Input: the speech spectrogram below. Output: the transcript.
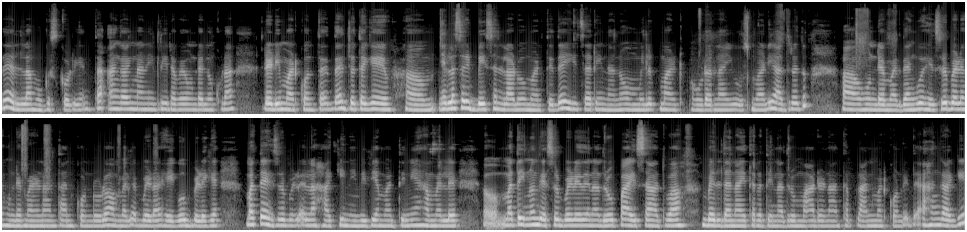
ಇದೆ ಎಲ್ಲ ಮುಗಿಸ್ಕೊಳ್ಳಿ ಅಂತ. ಹಂಗಾಗಿ ನಾನು ಇಲ್ಲಿ ರವೆ ಉಂಡೆನೂ ಕೂಡ ರೆಡಿ ಮಾಡ್ಕೊತಾ ಇದ್ದೆ. ಜೊತೆಗೆ ಎಲ್ಲ ಸರಿ ಬೇಸನ್ ಲಾಡು ಮಾಡ್ತಿದ್ದೆ. ಈ ಸರಿ ನಾನು ಮಿಲ್ಕ್ ಮಾಲ್ಟ್ ಪೌಡರ್ನ ಯೂಸ್ ಮಾಡಿ ಅದರದ್ದು ಉಂಡೆ ಮಾಡಿದೆ. ಹಂಗೂ ಹೆಸರುಬೇಳೆ ಉಂಡೆ ಮಾಡೋಣ ಅಂತ ಅಂದ್ಕೊಂಡೋಳು ಆಮೇಲೆ ಬೇಡ, ಹೇಗೋ ಬೆಳಗ್ಗೆ ಮತ್ತೆ ಹೆಸರುಬೇಳೆ ಎಲ್ಲ ಹಾಕಿ ನೈವೇದ್ಯ ಮಾಡ್ತೀನಿ. ಆಮೇಲೆ ಮತ್ತೆ ಇನ್ನೊಂದು ಹೆಸರುಬೇಳೆದೇನಾದರೂ ಪಾಯಸ ಅಥವಾ ಬೆಲ್ದನ ಈ ಥರದ್ದು ಏನಾದರೂ ಮಾಡೋಣ ಅಂತ ಪ್ಲ್ಯಾನ್ ಮಾಡ್ಕೊಂಡಿದ್ದೆ. ಹಾಗಾಗಿ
